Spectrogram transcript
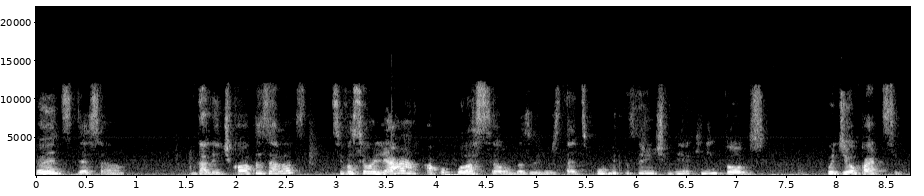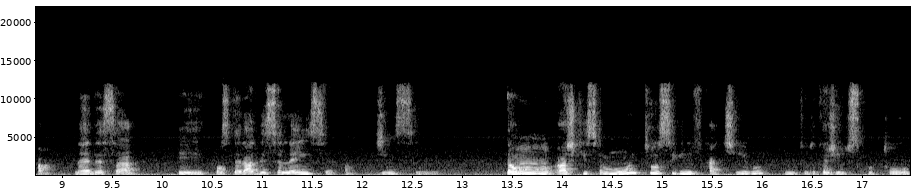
antes dessa da lei de cotas, elas, se você olhar a população das universidades públicas, a gente via que nem todos podiam participar né, dessa considerada excelência de ensino. Então, acho que isso é muito significativo em tudo que a gente escutou.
